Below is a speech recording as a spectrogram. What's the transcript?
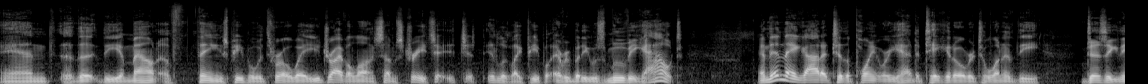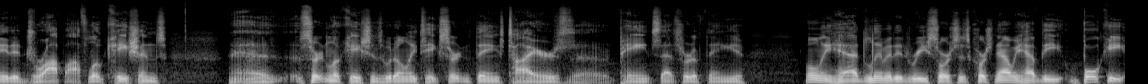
And the the amount of things people would throw away. You drive along some streets, it just it looked like people everybody was moving out. And then they got it to the point where you had to take it over to one of the designated drop off locations uh, certain locations would only take certain things, tires, uh, paints, that sort of thing. You only had limited resources. Of course, now we have the bulky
